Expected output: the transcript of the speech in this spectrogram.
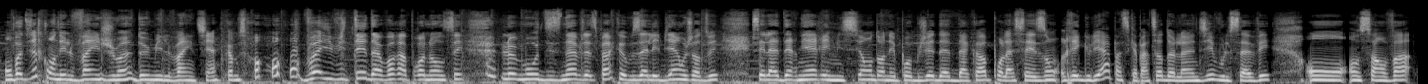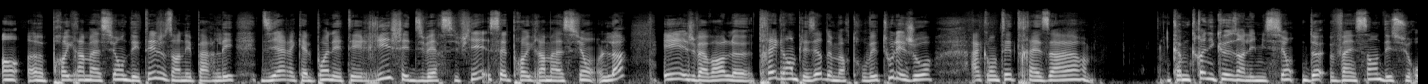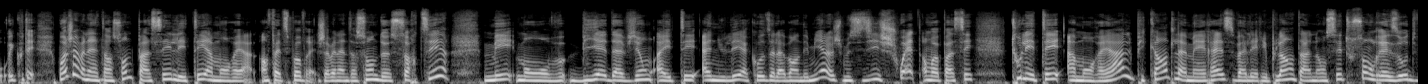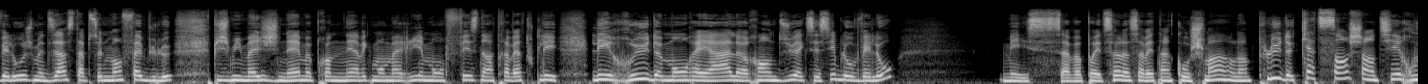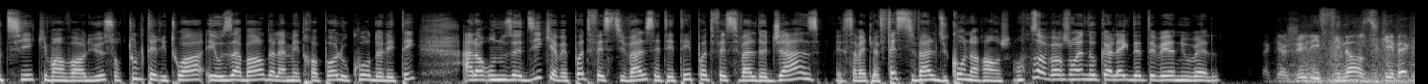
On va dire qu'on est le 20 juin 2020, tiens. Comme ça, on va éviter d'avoir à prononcer le mot 19. J'espère que vous allez bien aujourd'hui. C'est la dernière émission dont on n'est pas obligé d'être d'accord pour la saison régulière parce qu'à partir de lundi, vous le savez, on, s'en va en euh, programmation d'été. Je vous en ai parlé d'hier à quel point elle était riche et diversifiée, cette programmation-là. Et je vais avoir le très grand plaisir de me retrouver tous les jours à compter de 13 heures comme chroniqueuse dans l'émission de Vincent Dessureau. Écoutez, moi j'avais l'intention de passer l'été à Montréal. En fait, c'est pas vrai. J'avais l'intention de sortir, mais mon billet d'avion a été annulé à cause de la pandémie. Alors je me suis dit chouette, on va passer tout l'été à Montréal. Puis quand la mairesse Valérie Plante a annoncé tout son réseau de vélos, je me disais ah, c'est absolument fabuleux. Puis je m'imaginais me promener avec mon mari et mon fils dans à travers toutes les les rues de Montréal rendues accessibles au vélo. Mais ça va pas être ça, là. ça va être un cauchemar. Là. Plus de 400 chantiers routiers qui vont avoir lieu sur tout le territoire et aux abords de la métropole au cours de l'été. Alors, on nous a dit qu'il y avait pas de festival cet été, pas de festival de jazz, mais ça va être le festival du cône orange. On s'en va rejoindre nos collègues de TVA Nouvelles. Saccager les finances du Québec,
